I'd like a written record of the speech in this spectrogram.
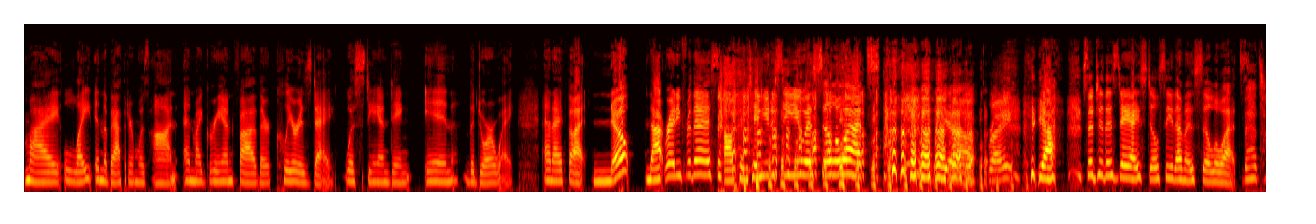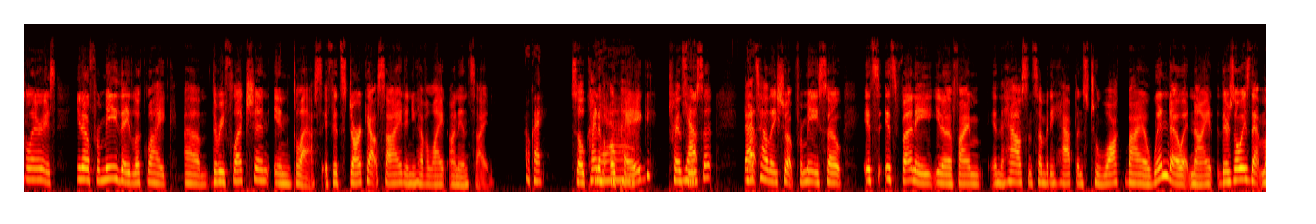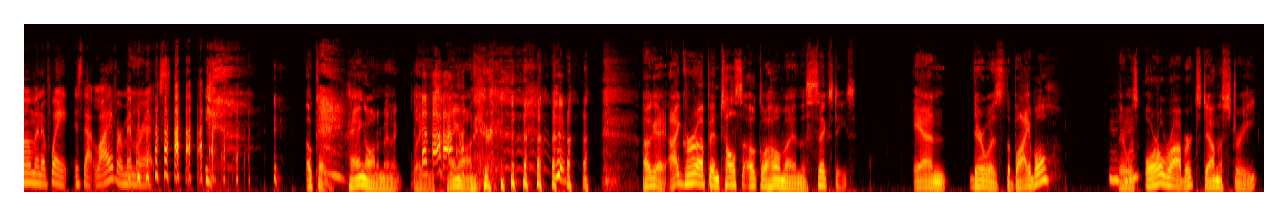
My light in the bathroom was on, and my grandfather, clear as day, was standing in the doorway. And I thought, nope, not ready for this. I'll continue to see you as silhouettes. Yeah. right. yeah. So to this day, I still see them as silhouettes. That's hilarious. You know, for me, they look like um, the reflection in glass. If it's dark outside and you have a light on inside, Okay. so kind Yeah. of opaque, translucent. That's how they show up for me. So it's it's funny, you know, if I'm in the house and somebody happens to walk by a window at night, there's always that moment of wait, is that live or Memorex? Okay, hang on a minute, ladies. hang on here. okay, I grew up in Tulsa, Oklahoma in the 60s, and there was the Bible, there mm-hmm. was Oral Roberts down the street,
